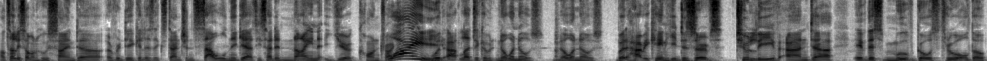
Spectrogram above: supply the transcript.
I'll tell you someone who signed a, a ridiculous extension. Saul Niguez. He signed a nine-year contract. Why? With Atletico. No one knows. No one knows. But Harry Kane, he deserves to leave. And uh, if this move goes through, although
